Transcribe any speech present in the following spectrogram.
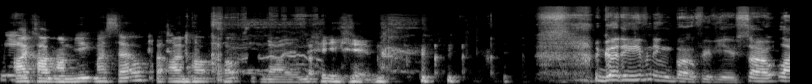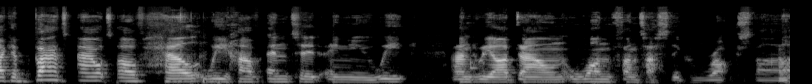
Mute. I can't unmute myself, but I'm Mark Topps and I am he, him. Good evening, both of you. So, like a bat out of hell, we have entered a new week and we are down one fantastic rock star.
